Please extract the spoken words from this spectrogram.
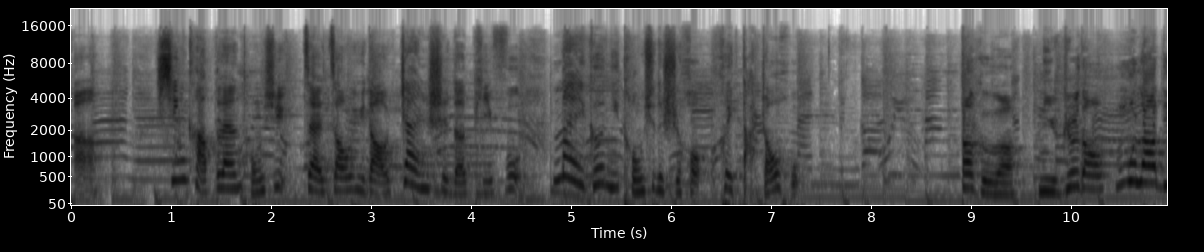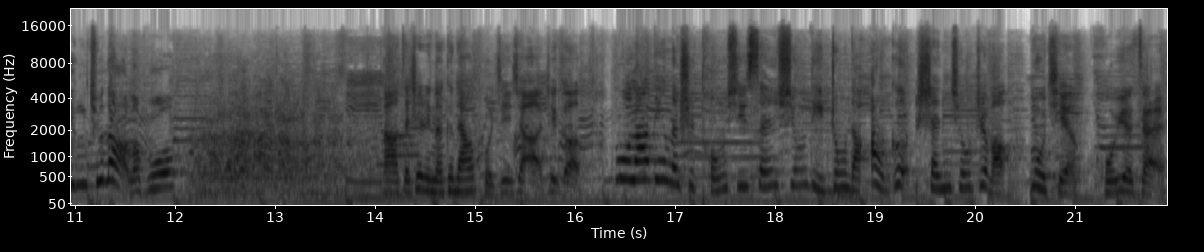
啊，新卡布兰童须在遭遇到战士的皮肤麦格尼童须的时候会打招呼：“大哥，你知道穆拉丁去哪了不？” 那在这里呢，跟大家普及一下啊，这个。穆拉丁呢是同须三兄弟中的二哥，山丘之王，目前活跃在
